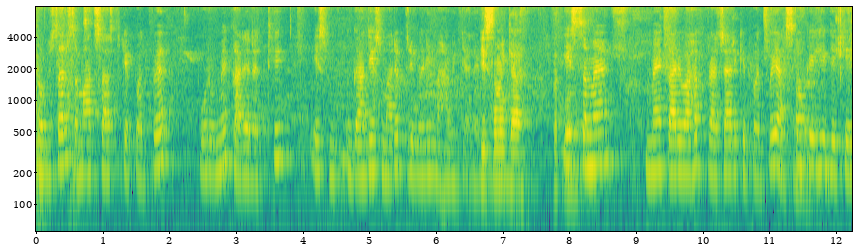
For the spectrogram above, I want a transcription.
professor समाज शास्त्र के पद पर पूर्व में कार्यरत थी। इस गांधी स्मारक त्रिवेणी महाविद्यालय। इस समय क्या है? इस समय मैं कार्यवाहक प्राचार्य के पद पर आसनों के लिए देखिए,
